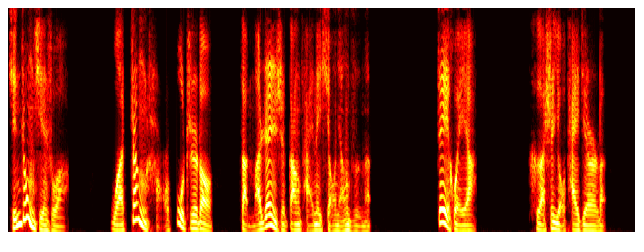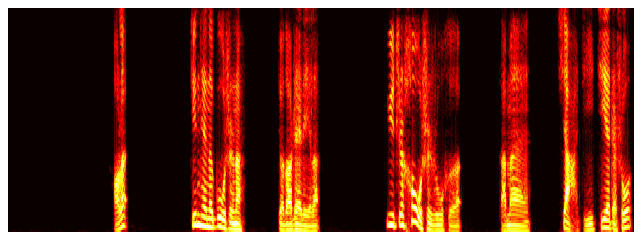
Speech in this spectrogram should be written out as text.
秦仲心说：“我正好不知道怎么认识刚才那小娘子呢，这回呀，可是有台阶儿了。”好了，今天的故事呢，就到这里了。欲知后事如何，咱们。下集接着说。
